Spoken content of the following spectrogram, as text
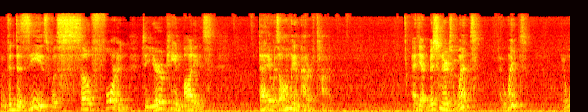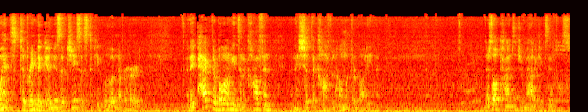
the disease was so foreign to European bodies that it was only a matter of time. And yet, missionaries went. They went. They went to bring the good news of Jesus to people who have never heard. And they packed their belongings in a coffin and they shipped the coffin home with their body in it. There's all kinds of dramatic examples.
